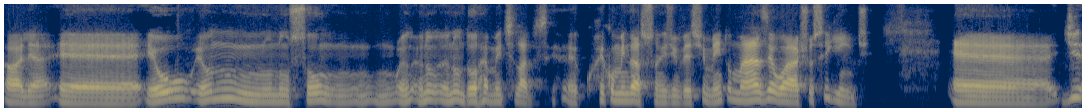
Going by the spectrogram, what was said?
Olha, é, eu, eu não, não sou um, eu, não, eu, não, dou realmente lá, é, recomendações de investimento, mas eu acho o seguinte: é, de,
